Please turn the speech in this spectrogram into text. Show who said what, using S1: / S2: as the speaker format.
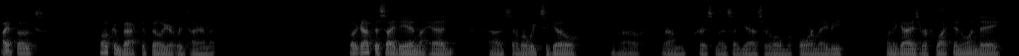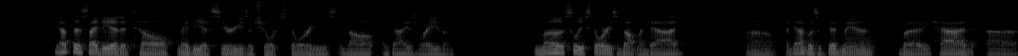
S1: Hi, folks. Welcome back to Failure at Retirement. So, I got this idea in my head uh, several weeks ago, uh, around Christmas, I guess, or a little before maybe, when the guys reflecting one day. Got this idea to tell maybe a series of short stories about a guy's raising. Mostly stories about my dad. Uh, my dad was a good man, but he had a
